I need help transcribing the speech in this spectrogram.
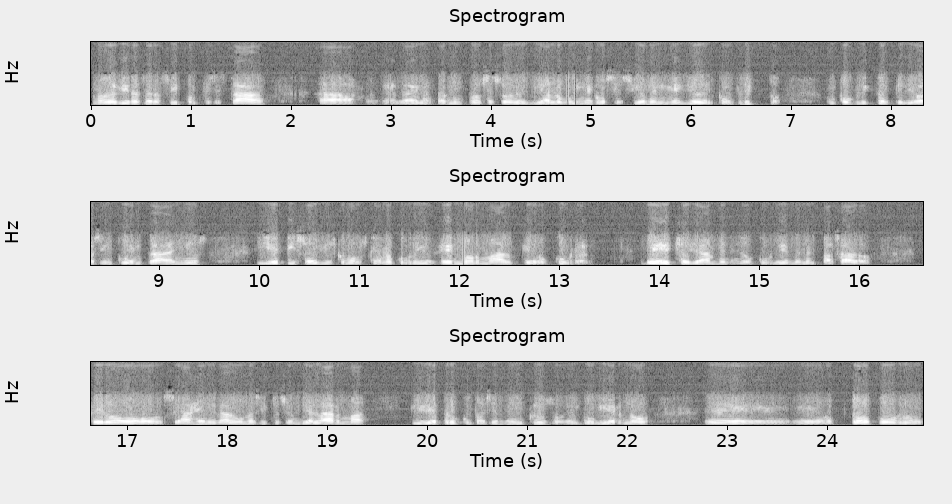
no debiera ser así porque se está ah, adelantando un proceso de diálogo y negociación en medio del conflicto, un conflicto que lleva 50 años y episodios como los que han ocurrido es normal que ocurran. De hecho, ya han venido ocurriendo en el pasado, pero se ha generado una situación de alarma y de preocupación, incluso el gobierno eh, eh, optó por,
